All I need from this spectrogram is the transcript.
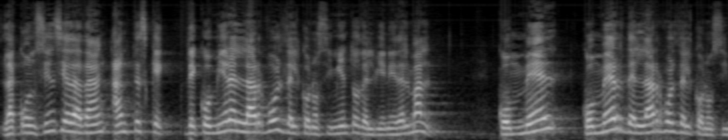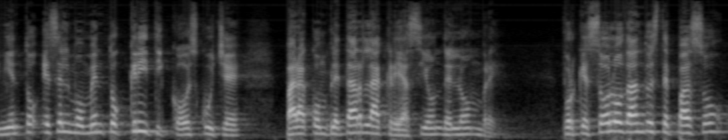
la conciencia de Adán antes que de comiera el árbol del conocimiento del bien y del mal. Comer, comer del árbol del conocimiento es el momento crítico, escuche, para completar la creación del hombre. Porque solo dando este paso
